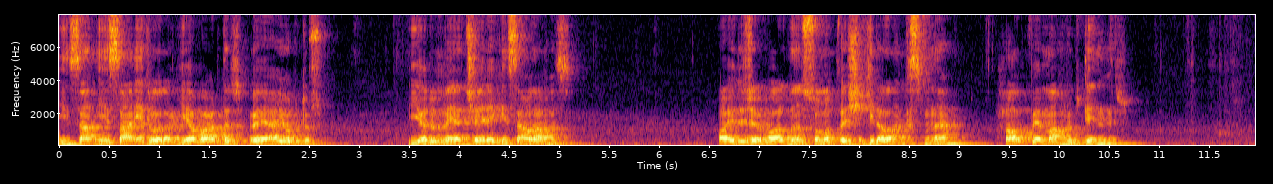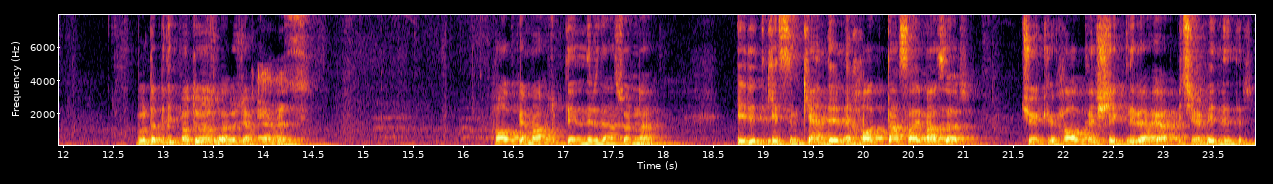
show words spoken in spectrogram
insan insaniyet olarak ya vardır veya yoktur. Yarım veya çeyrek insan olamaz. Ayrıca varlığın somut ve şekil alan kısmına halk ve mahluk denilir. Burada bir dipnotumuz var hocam. Evet. Halk ve mahluk denilirden sonra. Elit kesim kendilerini halktan saymazlar. Çünkü halkın şekli ve hayat biçimi bellidir.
